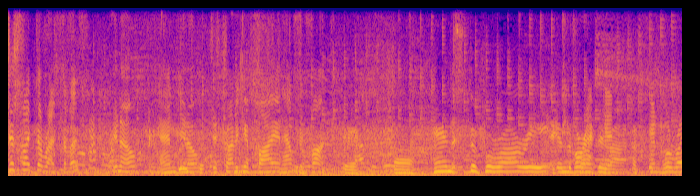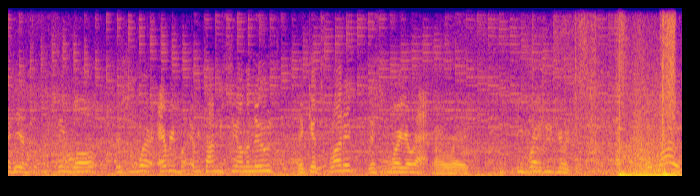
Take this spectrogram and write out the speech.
just like the rest of us, you know, and you know, just try to get by and have some fun. Yeah. Uh, hence the Ferrari in the Correct. parking And, lot. and we're right here. This is the seawall. This is where everybody, every time you see on the news, it gets flooded. This is where you're at. All right. Seabright, New Jersey. Hey, Mike,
